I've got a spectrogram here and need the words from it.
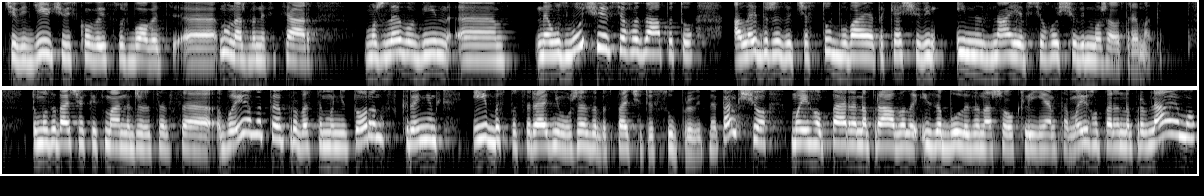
чи віддіючий військовий службовець, е, ну наш бенефіціар, можливо, він. Е, не озвучує всього запиту, але дуже зачасту буває таке, що він і не знає всього, що він може отримати. Тому задача кейс-менеджера це все виявити, провести моніторинг, скринінг і безпосередньо вже забезпечити супровід. Не так, що ми його перенаправили і забули за нашого клієнта. Ми його перенаправляємо,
